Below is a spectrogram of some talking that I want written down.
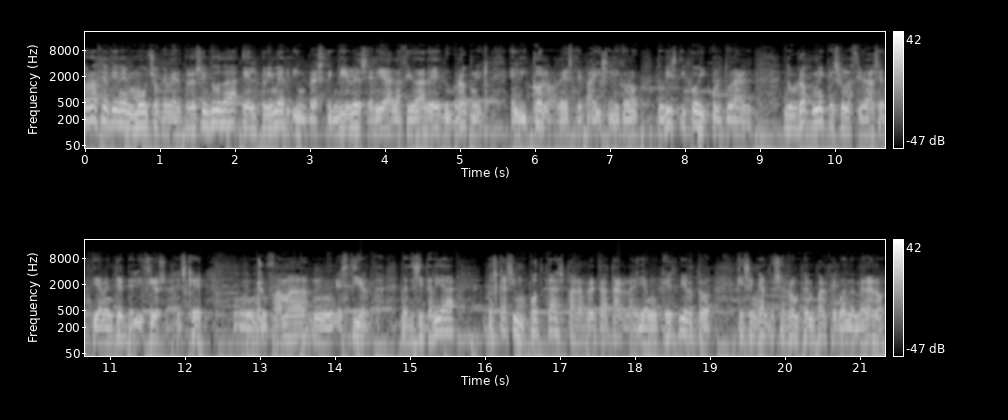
Croacia tiene mucho que ver, pero sin duda el primer imprescindible sería la ciudad de Dubrovnik, el icono de este país, el icono turístico y cultural. Dubrovnik es una ciudad sencillamente deliciosa, es que mm, su fama mm, es cierta. Necesitaría pues casi un podcast para retratarla y aunque es cierto que ese encanto se rompe en parte cuando en verano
